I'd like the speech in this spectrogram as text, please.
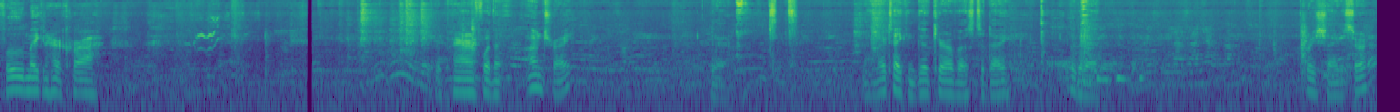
Food making her cry. Preparing for the entree. Yeah. Man, they're taking good care of us today. Look at that. Appreciate it, sir.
